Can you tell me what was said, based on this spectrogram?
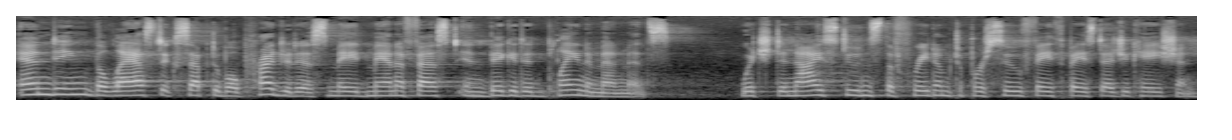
ending the last acceptable prejudice made manifest in bigoted Blaine amendments which deny students the freedom to pursue faith based education.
